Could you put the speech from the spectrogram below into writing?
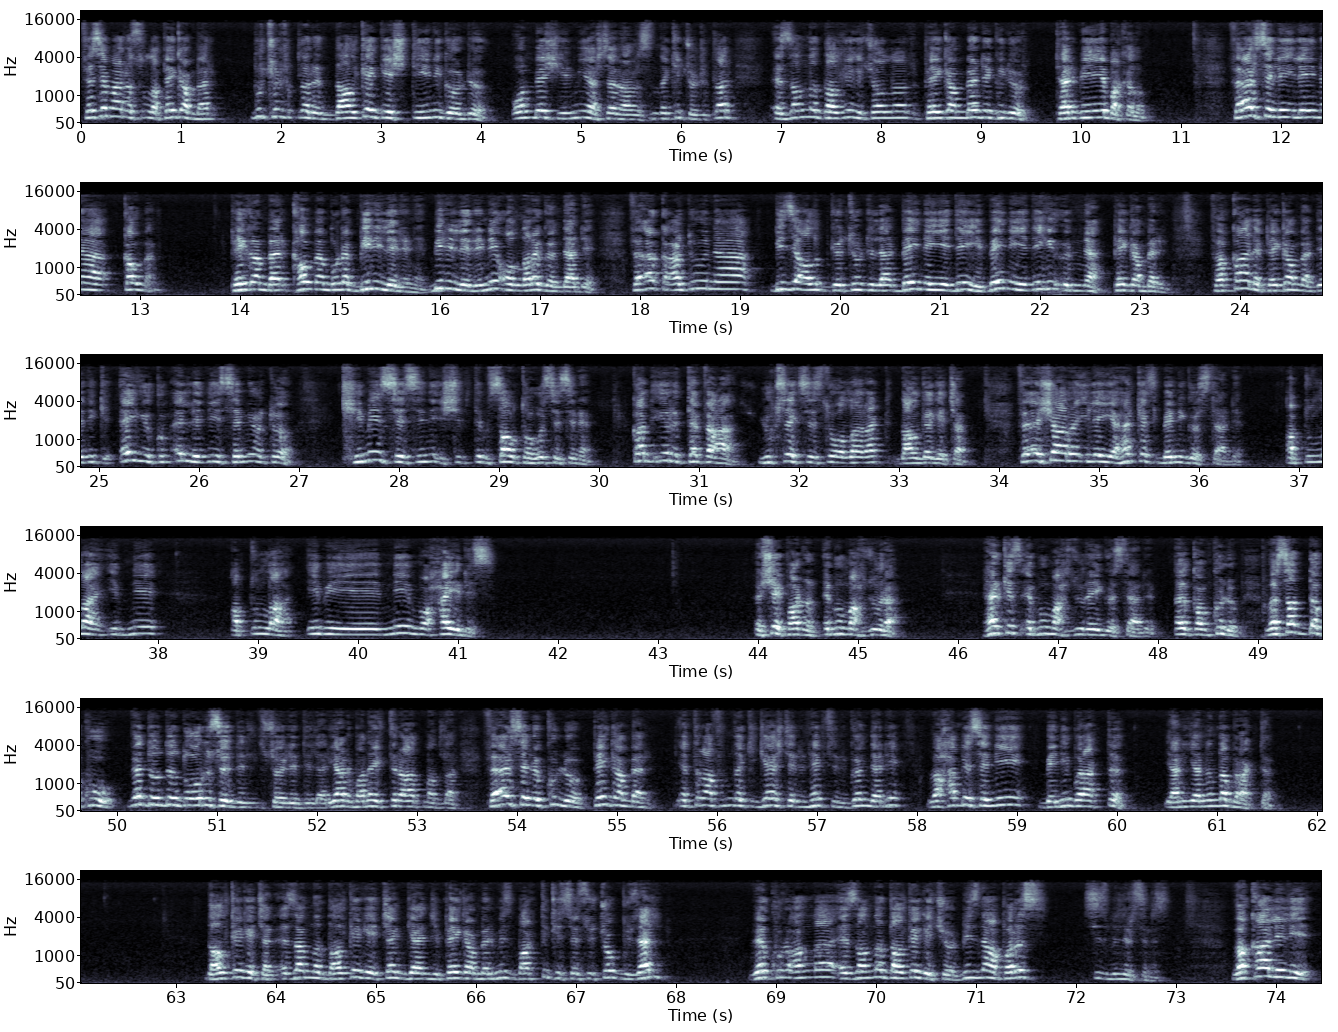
Fesema Resulullah peygamber bu çocukların dalga geçtiğini gördü. 15-20 yaşlar arasındaki çocuklar ezanla dalga geçiyorlar. Peygamber de gülüyor. Terbiyeye bakalım. Fersele ileyna kavmen. Peygamber kavmen burada birilerini, birilerini onlara gönderdi. Feakaduna bizi alıp götürdüler. Beyne yedehi, beyne yedehi önüne peygamberin. Fekale peygamber dedi ki eyyukum ellezî semi'tu kimin sesini işittim savtohu sesini. Kad irtefa'a yüksek sesli olarak dalga geçen. Fe eşara ileyye herkes beni gösterdi. Abdullah İbni Abdullah İbni Muhayris e şey pardon Ebu Mahzura. Herkes Ebu Mahzure'yi gösterdi. El kamkulum. Ve saddaku. Ve doğru söyledi- söylediler. Yani bana iftira atmadılar. Fe ersele kullu. Peygamber etrafımdaki gençlerin hepsini gönderdi. Ve habeseni beni bıraktı. Yani yanında bıraktı. Dalga geçen, ezanla dalga geçen genci peygamberimiz baktı ki sesi çok güzel ve Kur'an'la ezanla dalga geçiyor. Biz ne yaparız? Siz bilirsiniz. Ve kaleli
